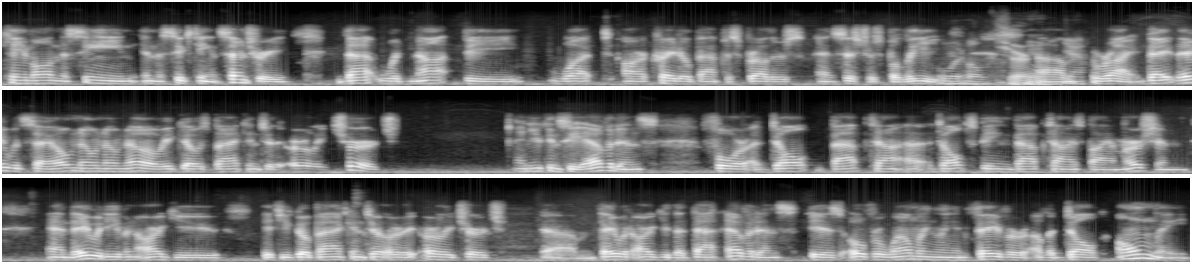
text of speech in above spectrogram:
came on the scene in the 16th century, that would not be what our Credo Baptist brothers and sisters believe. Sure. Um, Yeah. Right. They, they would say, oh, no, no, no. It goes back into the early church. And you can see evidence for adult bapti- adults being baptized by immersion. And they would even argue, if you go back into early, early church, um, they would argue that that evidence is overwhelmingly in favor of adult only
